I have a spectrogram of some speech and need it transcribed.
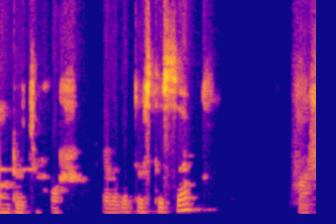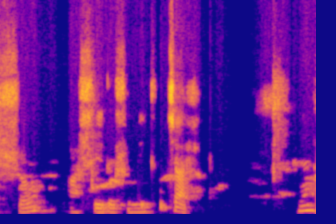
into হচ্ছে ফোর এগুলো করতে আসতেছে? পাঁচশো আশি দশমিক চার। হ্যাঁ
